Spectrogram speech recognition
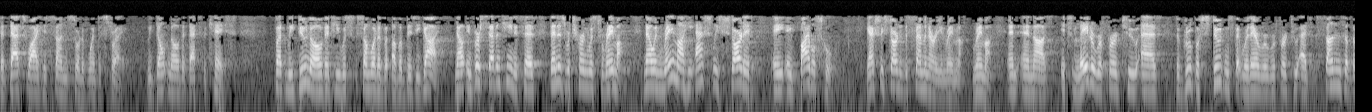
that that's why his sons sort of went astray. We don't know that that's the case. But we do know that he was somewhat of a, of a busy guy. Now, in verse 17 it says, Then his return was to Ramah. Now, in Ramah, he actually started a, a Bible school. He actually started the seminary in Ramah. And, and uh, it's later referred to as the group of students that were there were referred to as sons of the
